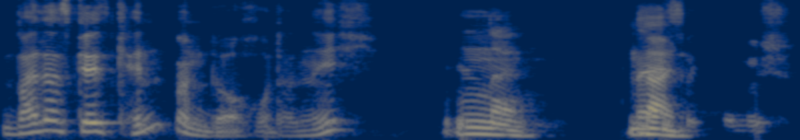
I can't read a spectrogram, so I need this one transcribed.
Baldur's Gate kennt man doch, oder nicht? Nein. Nein. Das ist ja komisch.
